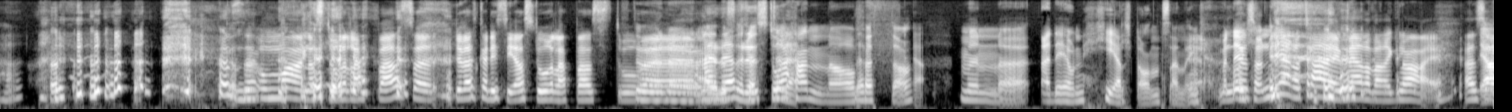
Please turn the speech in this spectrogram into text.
Hæ? Om mannen har store lepper, så du vet hva de sier? Store lepper, store, Store- Nei, det, er det er føtter, store hender og er føtter. ja. Men eh, nei, det er jo en helt annen sending. Ja, Men det er jo sånn mer å ta i, mer å være glad i. Altså, Ja.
